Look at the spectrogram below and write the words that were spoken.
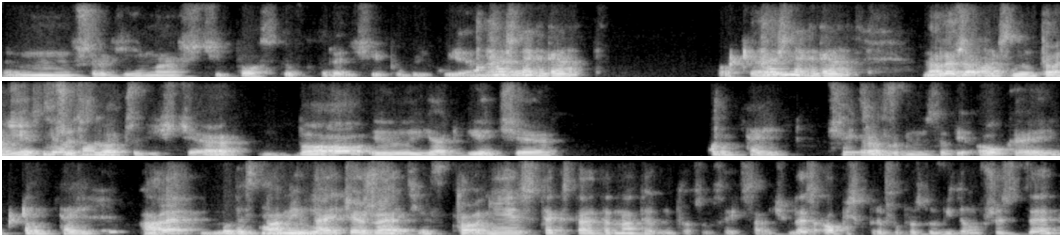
mm, wszelkiej maści postów, które dzisiaj publikujemy. Hashtag gad. Okej. Hashtag gad. No ale dobra, to nie jest wszystko oczywiście, bo y, jak wiecie, Okej. teraz Przycisk. robimy sobie OK, ale pamiętajcie, że Przycisk. to nie jest tekst alternatywny, to co tutaj wstawiliśmy. To jest opis, który po prostu widzą wszyscy,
